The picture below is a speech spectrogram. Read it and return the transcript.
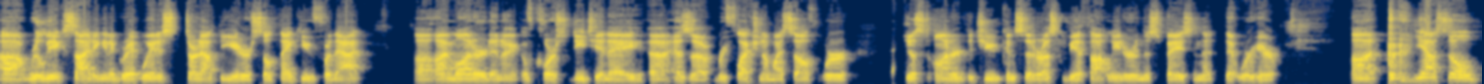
Uh, really exciting and a great way to start out the year. So, thank you for that. Uh, I'm honored, and I, of course, DTNA, uh, as a reflection of myself, we're just honored that you consider us to be a thought leader in this space and that, that we're here. Uh, yeah, so,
